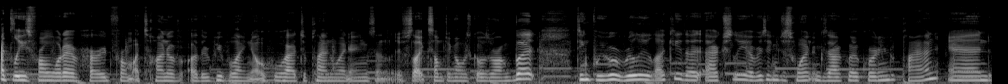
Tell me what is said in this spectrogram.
at least from what I've heard from a ton of other people I know who had to plan weddings and just like something always goes wrong. But I think we were really lucky that actually everything just went exactly according to plan. And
